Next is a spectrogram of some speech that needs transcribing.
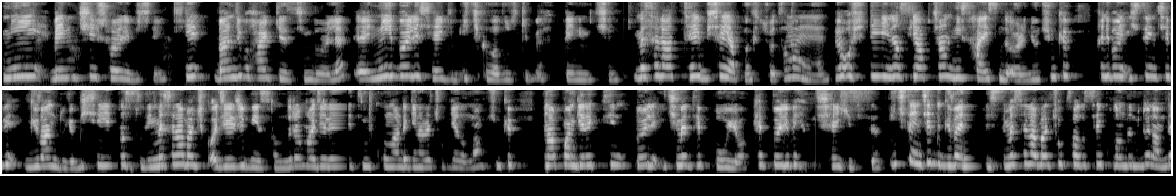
Ni benim için şöyle bir şey ki bence bu herkes için böyle. E, Ni böyle şey gibi iç kılavuz gibi benim için. Mesela T bir şey yapmak istiyor tamam mı? Ve o şeyi nasıl yapacağını Ni sayesinde öğreniyor. Çünkü hani böyle içten içe bir güven duyuyor. Bir şeyi nasıl diyeyim? Mesela ben çok aceleci bir insanımdır ama acele ettiğim konularda genelde çok yanılmam. Çünkü ne yapmam gerektiğini böyle içime hep doğuyor. Hep böyle bir şey hissi. İçten içe bir güven hissi. Mesela ben çok fazla şey kullandığım bir dönemde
